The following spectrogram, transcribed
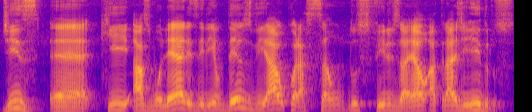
Diz é, que as mulheres iriam desviar o coração dos filhos de Israel atrás de ídolos.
